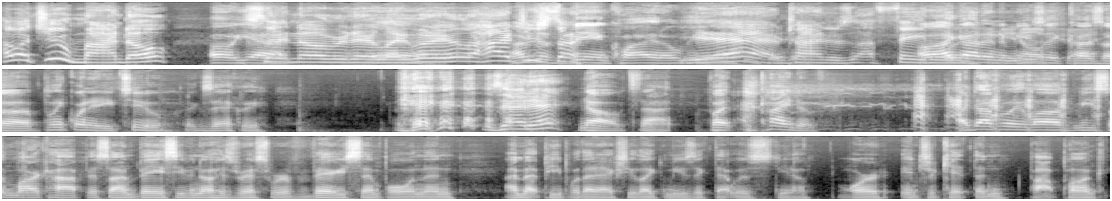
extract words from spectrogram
How about you, Mando? Oh, yeah. sitting over there like, what? Are, you- how did I'm you just start? being quiet over here. yeah, trying to uh, fade. Oh, I got into You music because uh, Blink 182. Exactly. Is that it? No, it's not. But kind of. I definitely loved me some Mark Hoppus on bass, even though his riffs were very simple. And then I met people that actually liked music that was, you know, more intricate than pop punk.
